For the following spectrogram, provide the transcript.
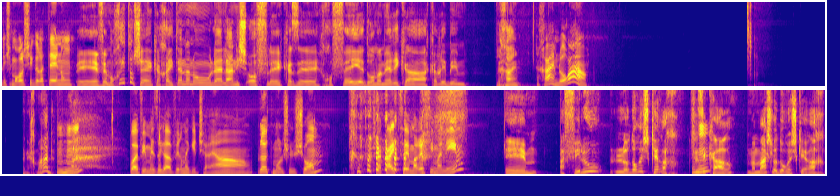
לשמור על שגרתנו. אה, ומוחיטו שככה ייתן לנו לאן לשאוף, לכזה חופי אה, דרום אמריקה, הקריבים. לחיים. לחיים, לא רע. נחמד. וואי, ועם מזג האוויר נגיד שהיה, לא אתמול, שלשום, שהקיץ אה, מראה סימנים, אה, אפילו לא דורש קרח, שזה קר, ממש לא דורש קרח.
